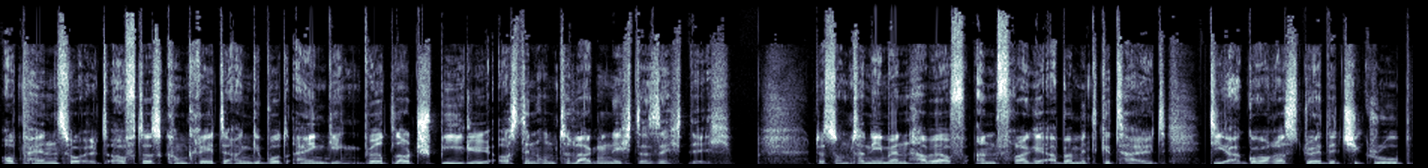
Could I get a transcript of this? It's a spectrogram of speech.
Ob Hensoldt auf das konkrete Angebot einging, wird laut Spiegel aus den Unterlagen nicht ersichtlich. Das Unternehmen habe auf Anfrage aber mitgeteilt, die Agora Strategy Group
